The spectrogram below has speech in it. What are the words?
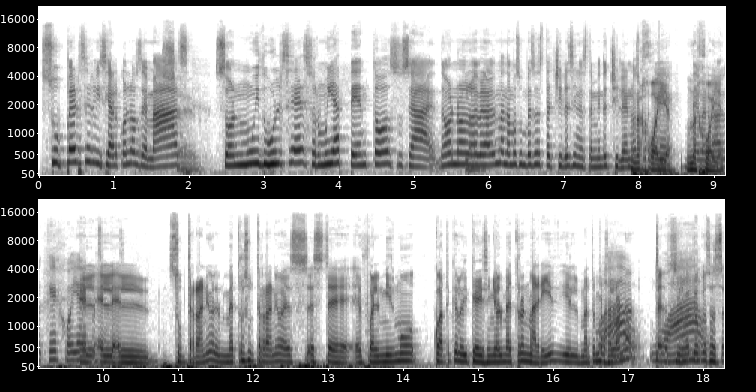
súper servicial con los demás. Sí. Son muy dulces, son muy atentos, o sea, no, no, Claro. de verdad les mandamos un beso hasta Chile si nos están viendo chilenos. Una porque, joya, una de joya. verdad, qué joya. El, el- subterráneo, el metro subterráneo es este fue el mismo cuate que, lo, que diseñó el metro en Madrid y el metro en Wow, Barcelona. Si no me equivoco, esos-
